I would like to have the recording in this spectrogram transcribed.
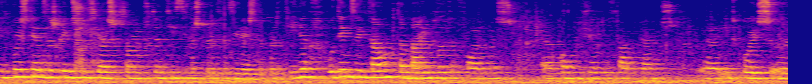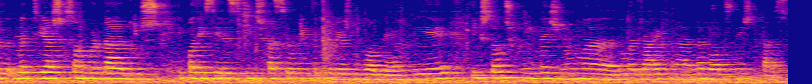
e depois temos as redes sociais que são importantíssimas para fazer esta partilha, ou temos então também plataformas uh, como, por exemplo, o Saco Campos, e depois uh, materiais que são guardados e podem ser acedidos facilmente através do blog da RDE e que estão disponíveis numa, numa drive, na, na box neste caso.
